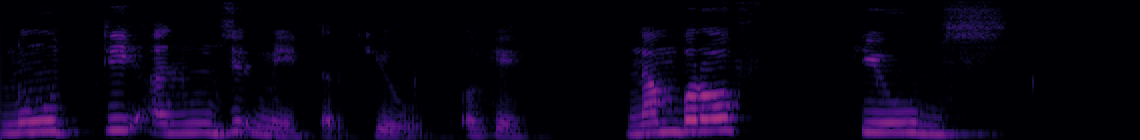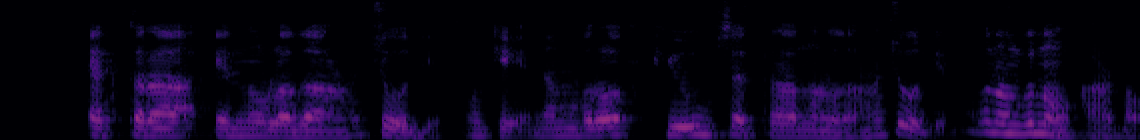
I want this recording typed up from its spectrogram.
നൂറ്റി അഞ്ച് metre cube okay number of cubes എത്ര എന്നുള്ളതാണ് ചോദ്യം ഓക്കെ നമ്പർ ഓഫ് ക്യൂബ്സ് എത്ര എന്നുള്ളതാണ് ചോദ്യം. അപ്പൊ നമുക്ക് നോക്കാം കേട്ടോ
